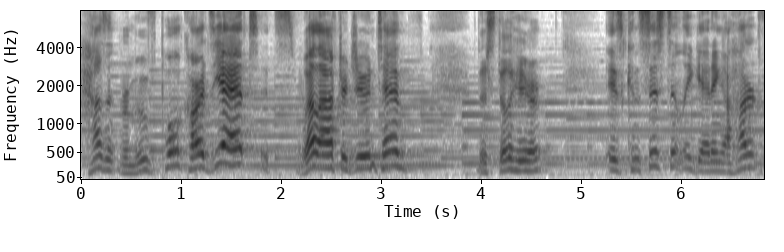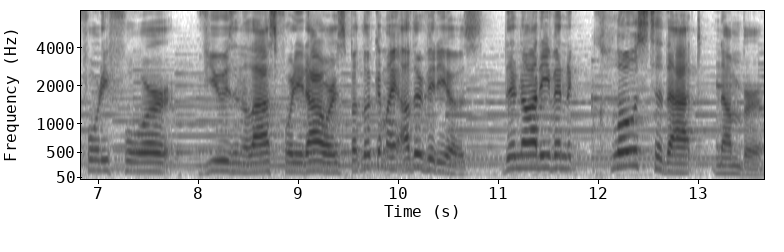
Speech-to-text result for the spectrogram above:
hasn't removed poll cards yet, it's well after June 10th, they're still here, is consistently getting 144 views in the last 48 hours, but look at my other videos. They're not even close to that number.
